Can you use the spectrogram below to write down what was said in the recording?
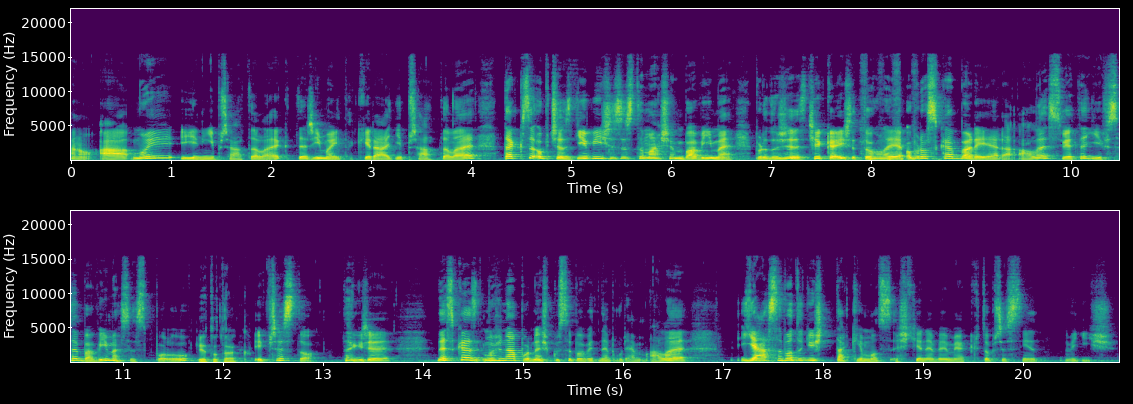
Ano, a moji jiní přátelé, kteří mají taky rádi přátelé, tak se občas diví, že se s Tomášem bavíme, protože čekají, že tohle je obrovská bariéra, ale světe div se, bavíme se spolu. Je to tak. I přesto. Takže dneska možná po dnešku se bavit nebudem, ale já sama totiž taky moc ještě nevím, jak to přesně vidíš.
